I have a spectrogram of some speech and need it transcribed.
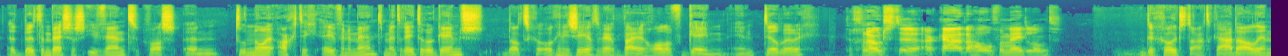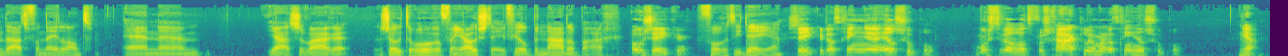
het Button Bashers event was een toernooiachtig evenement met retro games dat georganiseerd werd bij Hall of Game in Tilburg. De grootste arcadehal van Nederland. De grootste arcadehal inderdaad van Nederland. En ehm, ja, ze waren zo te horen van jou, Steve, heel benaderbaar Oh, zeker. voor het idee, hè? Zeker, dat ging eh, heel soepel. Ik moest er wel wat voor schakelen, maar dat ging heel soepel. Ja.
